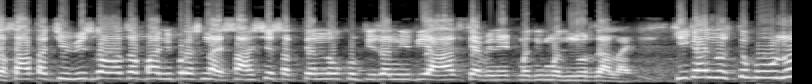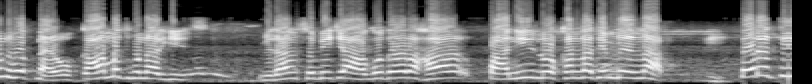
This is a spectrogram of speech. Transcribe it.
जसा आता चोवीस गावाचा पाणी प्रश्न आहे सहाशे सत्त्याण्णव कोटीचा निधी आज कॅबिनेटमध्ये मंजूर झालाय. ही काय नुसतं बोलून होत नाही. हो, कामच होणार ही. विधानसभेच्या अगोदर हा पाणी लोकांना ते मिळणार. तर ती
